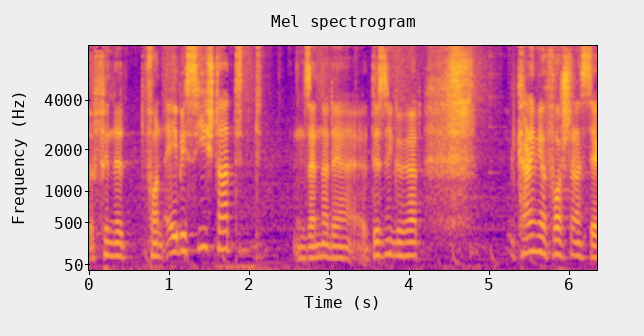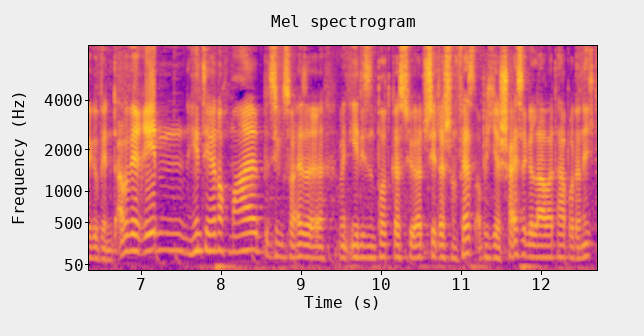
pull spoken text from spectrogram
äh, findet von ABC statt, ein Sender, der äh, Disney gehört. kann ich mir vorstellen, dass der gewinnt. Aber wir reden hinterher nochmal, beziehungsweise, wenn ihr diesen Podcast hört, steht da schon fest, ob ich hier Scheiße gelabert habe oder nicht.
